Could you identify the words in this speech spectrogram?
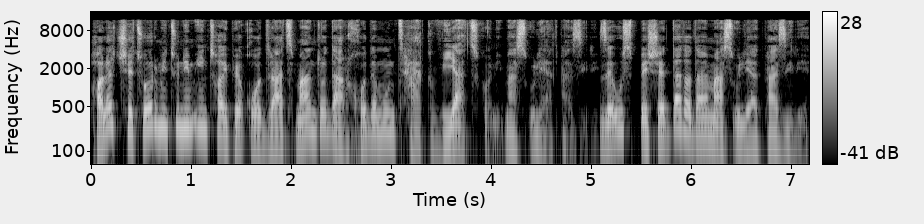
حالا چطور می‌تونیم این تایپ قدرتمند رو در خودمون تقویت کنیم؟ مسئولیت پذیری زئوس به شدت آدم مسئولیت پذیریه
